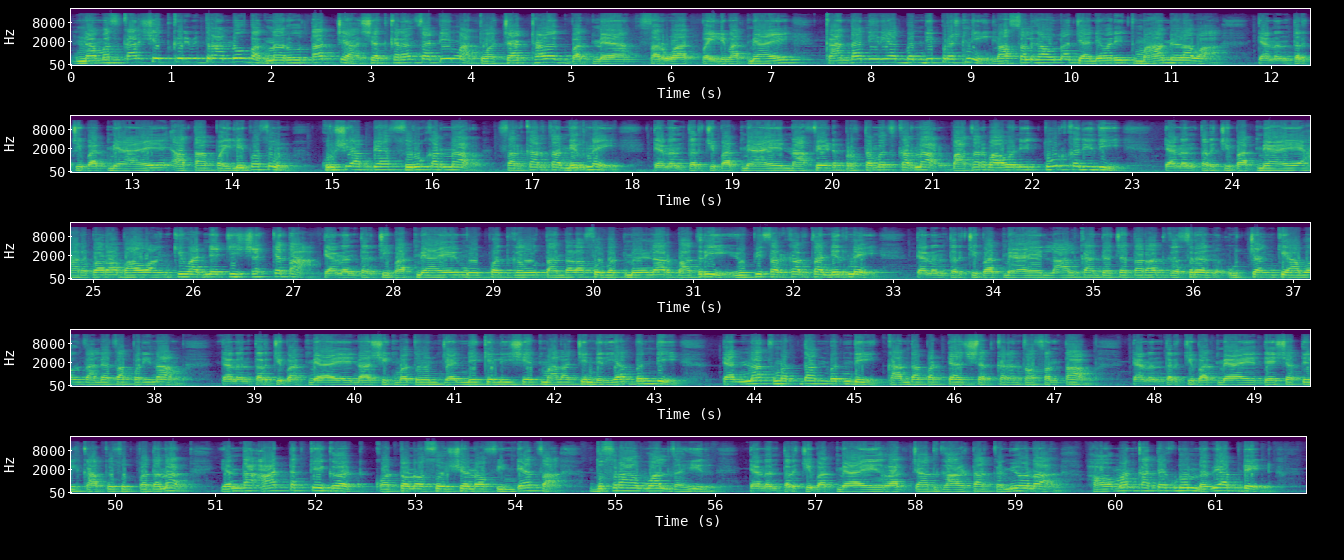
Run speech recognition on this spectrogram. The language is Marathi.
नमस्कार शेतकरी मित्रांनो बघणार होत आजच्या शेतकऱ्यांसाठी महत्त्वाच्या ठळक बातम्या. सर्वात पहिली बातमी आहे कांदा निर्यात बंदी प्रश्नी लासलगावला जानेवारीत महामेळावा. त्यानंतरची बातमी आहे आता पहिलीपासून कृषी अभ्यास सुरू करणार सरकारचा निर्णय. त्यानंतरची बातमी आहे नाफेड प्रथमच करणार बाजारभावाने तूर खरेदी. त्यानंतरची बातमी आहे हरभरा भाव आणखी वाढण्याची शक्यता. त्यानंतरची बातमी आहे मोफत गहू तांदळासोबत मिळणार बाजरी युपी सरकारचा निर्णय. त्यानंतरची बातमी आहे लाल कांद्याच्या दरात घसरण उच्चांकी आवक झाल्याचा परिणाम. त्यानंतरची बातमी आहे नाशिकमधून ज्यांनी केली शेतमालाची निर्यात बंदी त्यांनाच मतदान बंदी कांदा पट्ट्यात शेतकऱ्यांचा संताप. त्यानंतरची बातमी आहे देशातील कापूस उत्पादनात यंदा आठ टक्के गट कॉटन असोसिएशन ऑफ इंडियाचा दुसरा अहवाल जाहीर. त्यानंतरची बातमी आहे राज्यात गारठा कमी होणार हवामान खात्याकडून नवी अपडेट.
